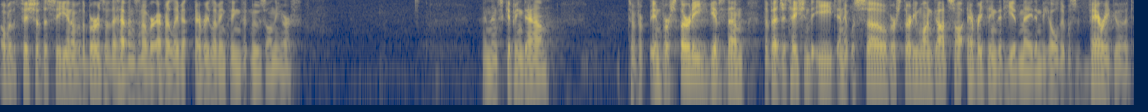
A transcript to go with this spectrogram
over the fish of the sea and over the birds of the heavens and over every living, every living thing that moves on the earth. And then skipping down to in verse 30, he gives them the vegetation to eat, and it was so. Verse 31, God saw everything that he had made, and behold, it was very good.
